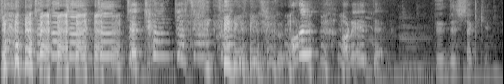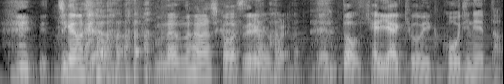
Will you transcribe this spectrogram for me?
ちゃんちゃちゃちゃんちゃんちゃんちゃんちゃんちゃんって出てくる。あれ？あれ？ってででしたっけ？違いますよ。もう何の話か忘れるよこれ。えっとキャリア教育コーディネーター。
